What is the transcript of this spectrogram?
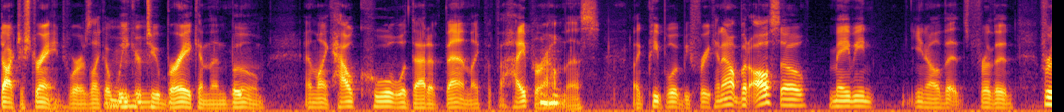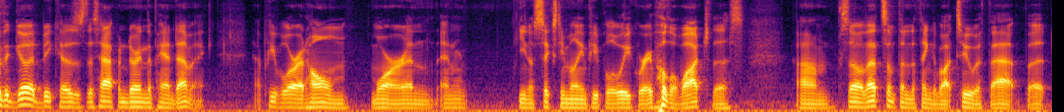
Doctor Strange, where it was like a week or two break and then boom. And like, how cool would that have been? Like with the hype around this, like people would be freaking out, but also maybe you know that for the for the good because this happened during the pandemic. Uh, people are at home more, and and you know, 60 million people a week were able to watch this. Um, so that's something to think about too with that. But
